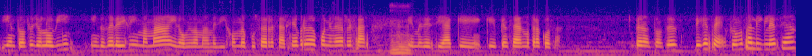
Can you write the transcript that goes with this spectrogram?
Y entonces yo lo vi y entonces le dije a mi mamá y luego mi mamá me dijo me puse a rezar siempre me ponían a rezar y me decía que, que pensara en otra cosa. Pero entonces fíjese fuimos a la iglesia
